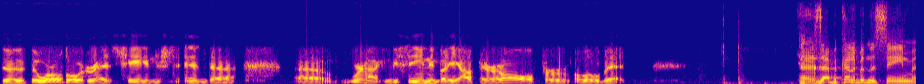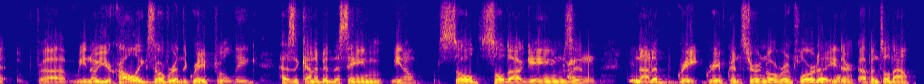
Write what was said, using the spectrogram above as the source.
the, the world order has changed and, uh, uh, we're not going to be seeing anybody out there at all for a little bit. Has that kind of been the same? Uh, you know, your colleagues over in the Grapefruit League has it kind of been the same? You know, sold sold out games and not a great grave concern over in Florida either up until now.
